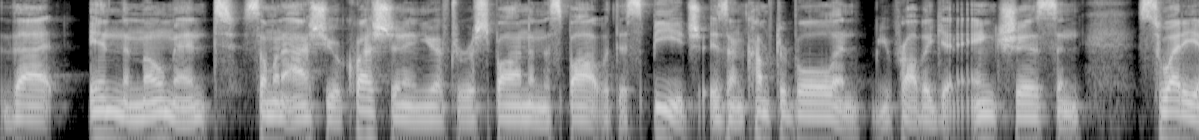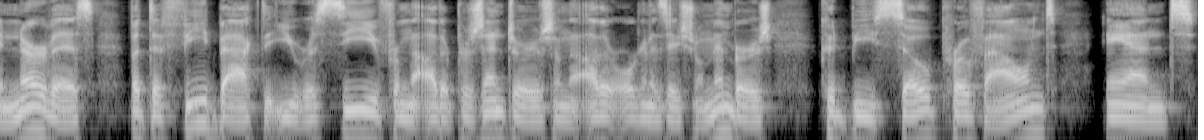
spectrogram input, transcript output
that in the moment, someone asks you a question and you have to respond on the spot with a speech is uncomfortable and you probably get anxious and sweaty and nervous, but the feedback that you receive from the other presenters and the other organizational members could be so profound and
